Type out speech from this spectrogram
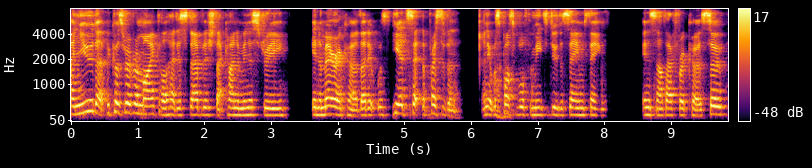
I knew that because Reverend Michael had established that kind of ministry in America, that it was he had set the precedent, and it was uh-huh. possible for me to do the same thing in South Africa. So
